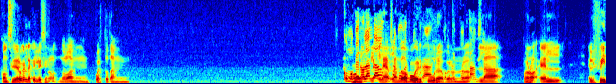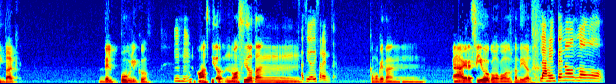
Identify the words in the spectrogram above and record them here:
considero que el de Pierluisi no, no lo han puesto tan como que no le han dado, mucha han dado cobertura, pero no la bueno, el, el feedback del público no ha sido no ha sido tan ha sido diferente como que tan, agresivo como con otros candidatos. La gente no no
